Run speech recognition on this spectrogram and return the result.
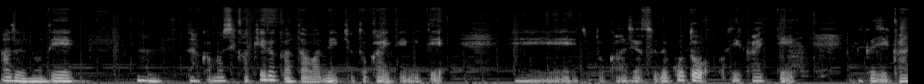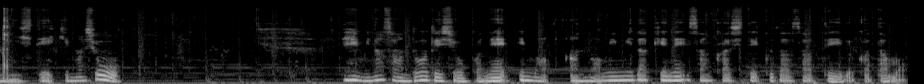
あるので、うん、なんかもし書ける方はね、ちょっと書いてみて、えー、ちょっと感謝することを振り返っていく時間にしていきましょう。ね皆さんどうでしょうかね今、あの、耳だけね、参加してくださっている方も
